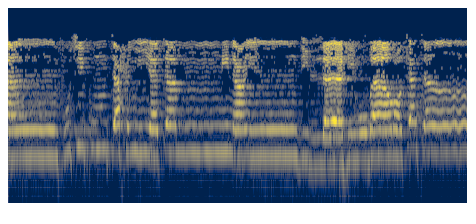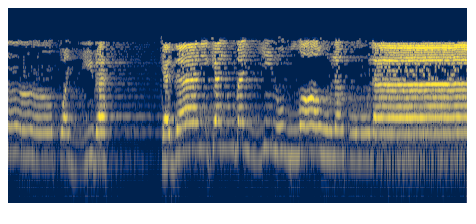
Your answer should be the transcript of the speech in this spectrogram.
أنفسكم تحية من عند الله مباركة طيبة. كذلك يبين الله لكم لآخر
